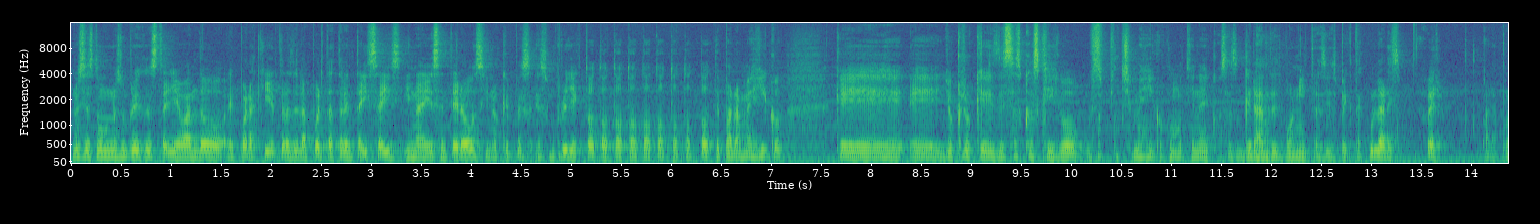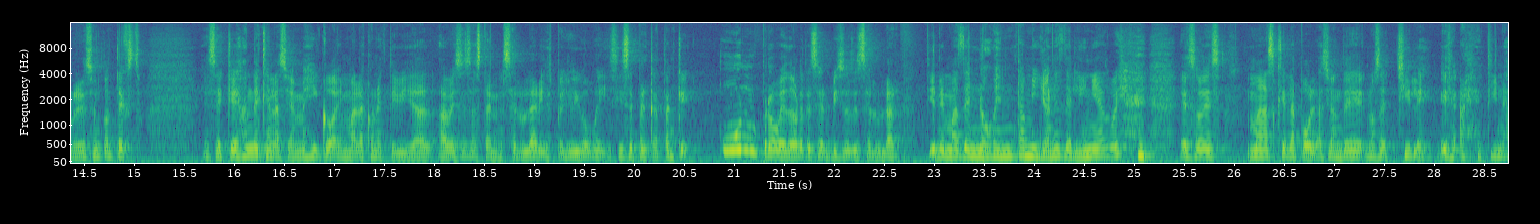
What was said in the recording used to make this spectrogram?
No es esto, no es un proyecto que se está llevando eh, por aquí detrás de la puerta 36 y nadie se enteró, sino que pues, es un proyecto totototototote para México que eh, yo creo que es de esas cosas que digo, pues, pinche México, como tiene cosas grandes, bonitas y espectaculares. A ver, para poner eso en contexto se quejan de que en la Ciudad de México hay mala conectividad, a veces hasta en el celular. Y después yo digo, güey, si se percatan que un proveedor de servicios de celular tiene más de 90 millones de líneas, güey. Eso es más que la población de, no sé, Chile, Argentina.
